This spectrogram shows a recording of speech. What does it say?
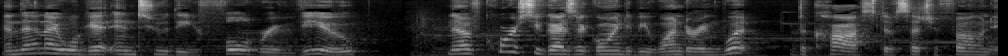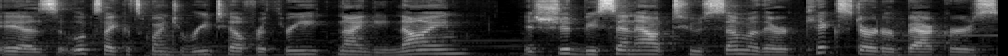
and then I will get into the full review. Now, of course, you guys are going to be wondering what the cost of such a phone is. It looks like it's going to retail for 399. It should be sent out to some of their Kickstarter backers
